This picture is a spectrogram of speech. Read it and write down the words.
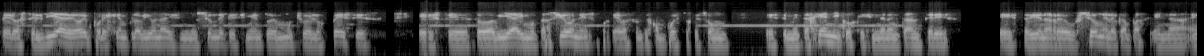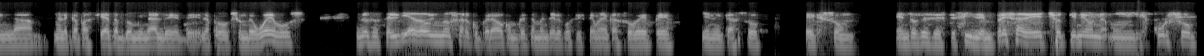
pero hasta el día de hoy, por ejemplo, había una disminución de crecimiento de muchos de los peces, este, todavía hay mutaciones, porque hay bastantes compuestos que son este, metagénicos, que generan cánceres, este, había una reducción en la, en en la, capacidad abdominal de la producción de huevos, entonces, hasta el día de hoy no se ha recuperado completamente el ecosistema en el caso BP y en el caso Exxon. Entonces, este, sí, la empresa de hecho tiene un, discurso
